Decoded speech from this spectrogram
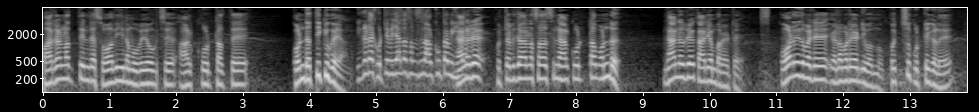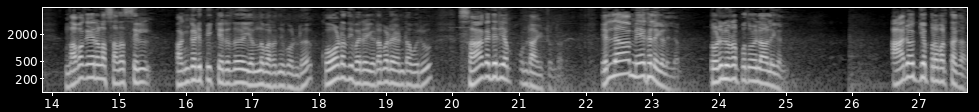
ഭരണത്തിന്റെ സ്വാധീനം ഉപയോഗിച്ച് ആൾക്കൂട്ടത്തെ കൊണ്ടെത്തിക്കുകയാണ്. നിങ്ങളുടെ കുറ്റവിചാരണ സദസ്സിൽ ആൾക്കൂട്ടം ഇല്ല ഞാനൊരു കുറ്റവിചാരണ സദസ്സിന് ആൾക്കൂട്ടം ഉണ്ട് ഞാനൊരു കാര്യം പറയട്ടെ? കോടതി വരെ ഇടപെടേണ്ടി വന്നു. കൊച്ചു കുട്ടികളെ നവകേരള സദസ്സിൽ പങ്കെടുപ്പിക്കരുത് എന്ന് പറഞ്ഞുകൊണ്ട് കോടതി വരെ ഇടപെടേണ്ട ഒരു സാഹചര്യം ഉണ്ടായിട്ടുണ്ട്. എല്ലാ മേഖലകളിലും തൊഴിലുറപ്പ് തൊഴിലാളികൾ ആരോഗ്യ പ്രവർത്തകർ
